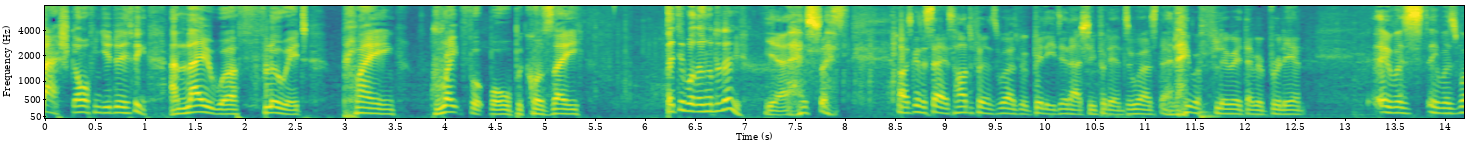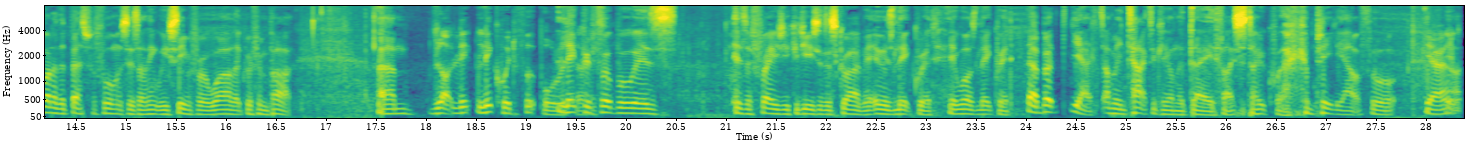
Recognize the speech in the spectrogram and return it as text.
Bash, go off and you do your thing. And they were fluid, playing great football because they they did what they were going to do. Yeah, it's, it's, I was going to say it's hard to put into words, but Billy did actually put it into words. There, they were fluid, they were brilliant. It was it was one of the best performances I think we've seen for a while at Griffin Park. Um, like li- liquid football. liquid returns. football is is a phrase you could use to describe it. It was liquid. It was liquid. Uh, but yeah, I mean, tactically on the day, like Stoke were completely outthought. Yeah,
